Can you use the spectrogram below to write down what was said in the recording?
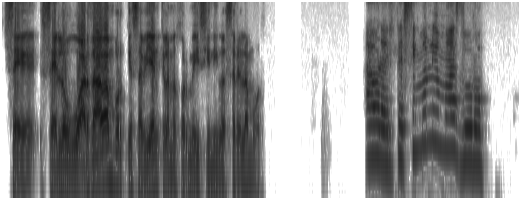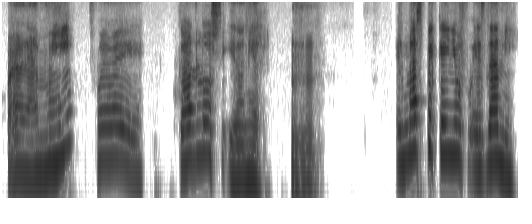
se, se lo guardaban porque sabían que la mejor medicina iba a ser el amor. Ahora, el testimonio más duro para mí fue Carlos y Daniel. Uh -huh. El más pequeño es Dani.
